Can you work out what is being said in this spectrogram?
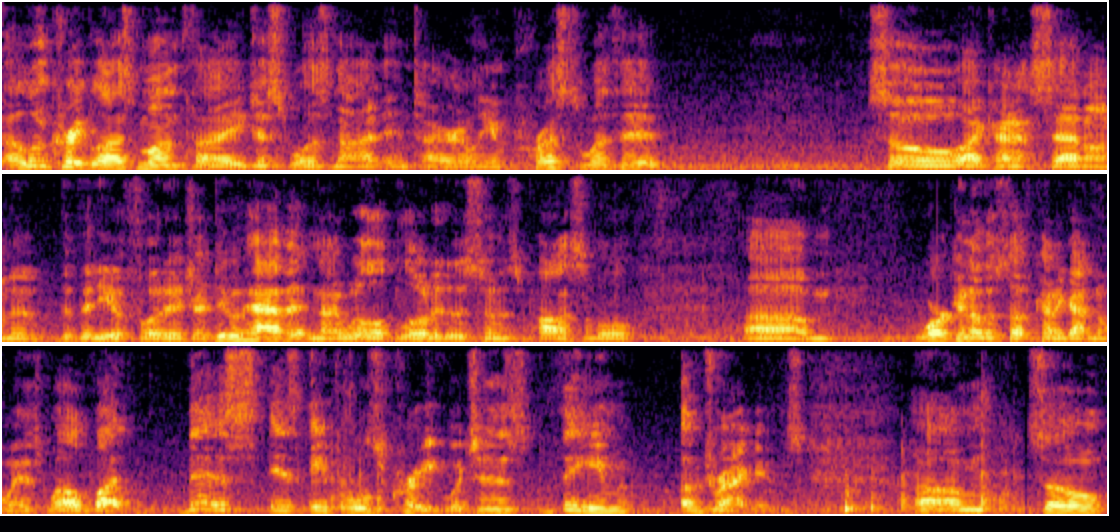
a loot crate last month. I just was not entirely impressed with it. So I kind of sat on the, video footage. I do have it and I will upload it as soon as possible. Um, work and other stuff kind of got in the way as well. But this is April's Crate, which is the theme of dragons. Um, so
